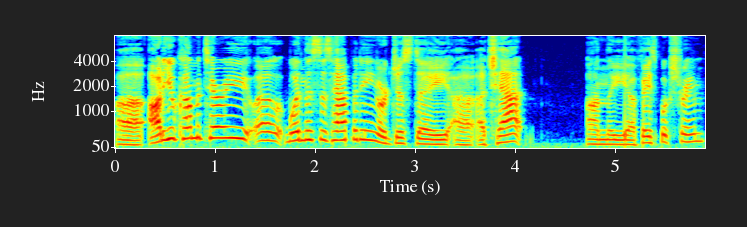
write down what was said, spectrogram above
uh, audio commentary uh, when this is happening, or just a uh, a chat on the uh, Facebook stream?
